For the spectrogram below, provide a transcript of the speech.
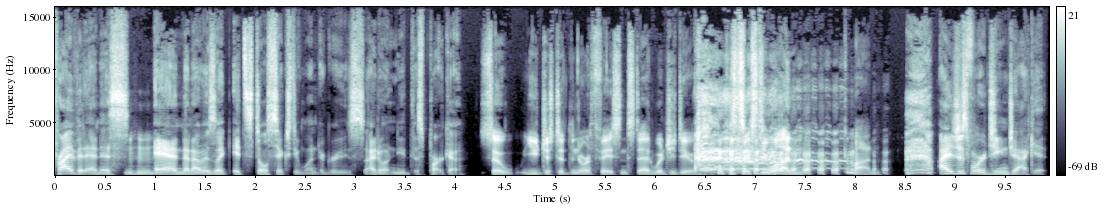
private Ennis, Mhm. and then I was like, it's still sixty-one degrees. I don't need this parka. So you just did the North Face instead. What'd you do? 61. Come on. I just wore a jean jacket.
